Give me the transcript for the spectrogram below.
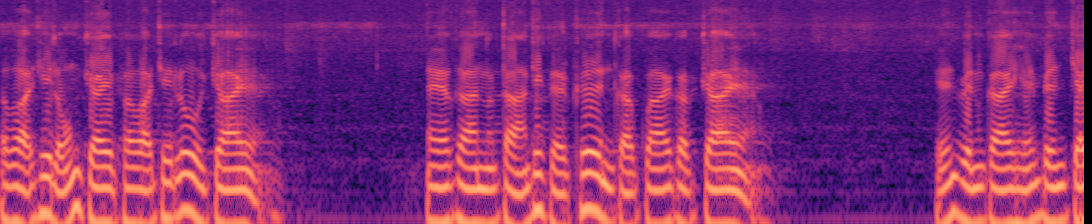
ภาวะที่หลงใจภาวะที่รู้ใจ ในอาการต่างๆที่เกิดขึ้นกับกายกับใจ เห็นเป็นกายเห็นเป็นใจ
